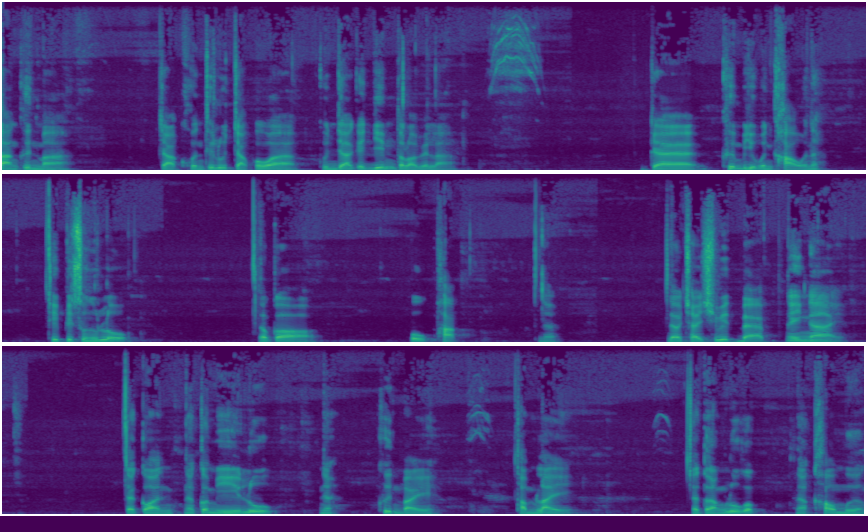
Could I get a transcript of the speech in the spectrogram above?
ตั้งขึ้นมา จากคนที่รู้จักเพราะว่าคุณย่าแกยิ้มตลอดเวลา แกขึ้นไปอยู่บนเขานะ ที่พิษณุโลก แล้วก็ปลูกผักนะแล้วใช้ชีวิตแบบง่ายๆ แต่ก่อนนะก็มีลูกนะขึ้นไปทำไร่ แต่ตอนหลังลูกก็นะเข้าเมือง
